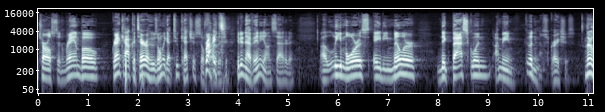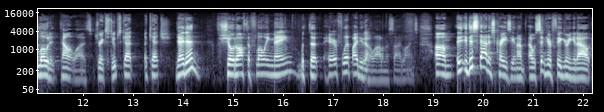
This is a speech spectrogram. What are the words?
Charleston Rambo, Grant Calcaterra, who's only got two catches so far Right. this year. He didn't have any on Saturday. Uh, Lee Morris, A.D. Miller, Nick Basquine. I mean, goodness gracious. They're loaded talent wise. Drake Stoops got a catch. Yeah, he did. Showed off the flowing mane with the hair flip. I do that a lot on the sidelines. Um, i- i- this stat is crazy, and I, I was sitting here figuring it out,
